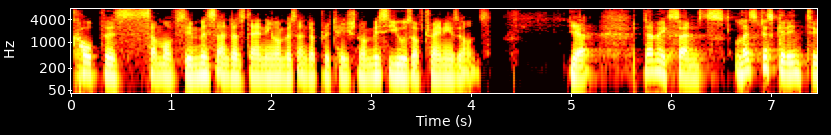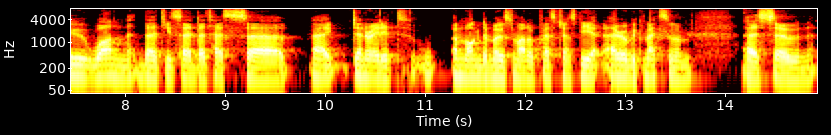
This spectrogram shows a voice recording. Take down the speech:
cope with some of the misunderstanding or misinterpretation or misuse of training zones. Yeah that makes sense. Let's just get into one that you said that has uh, uh, generated among the most amount of questions the aerobic maximum uh, zone.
